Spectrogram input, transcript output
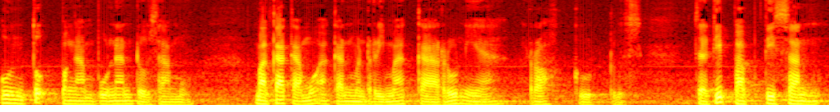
untuk pengampunan dosamu. Maka kamu akan menerima karunia Roh Kudus. Jadi baptisan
